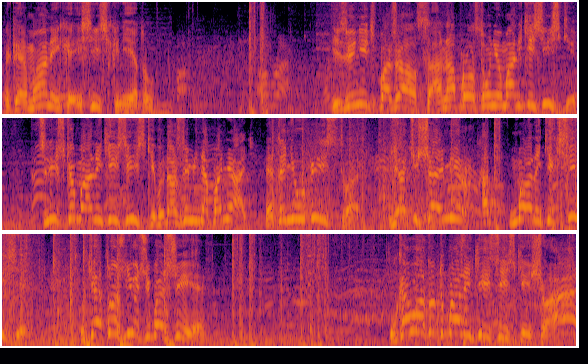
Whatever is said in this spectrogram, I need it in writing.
Такая маленькая и сисек нету. Извините, пожалуйста, она просто у нее маленькие сиськи. Слишком маленькие сиськи, вы должны меня понять. Это не убийство. Я очищаю мир от маленьких сисек. У тебя тоже не очень большие. У кого тут маленькие сиськи еще, а?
